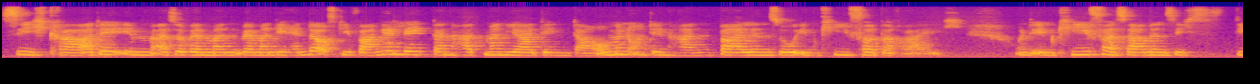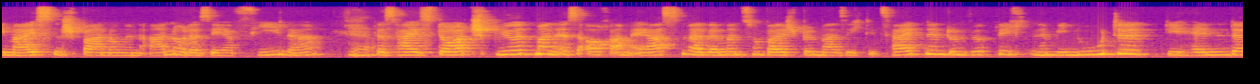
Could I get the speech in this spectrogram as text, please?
sich gerade im, also wenn man, wenn man die Hände auf die Wange legt, dann hat man ja den Daumen und den Handballen so im Kieferbereich. Und im Kiefer sammeln sich die meisten Spannungen an oder sehr viele. Ja. Das heißt, dort spürt man es auch am ersten, weil wenn man zum Beispiel mal sich die Zeit nimmt und wirklich eine Minute die Hände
